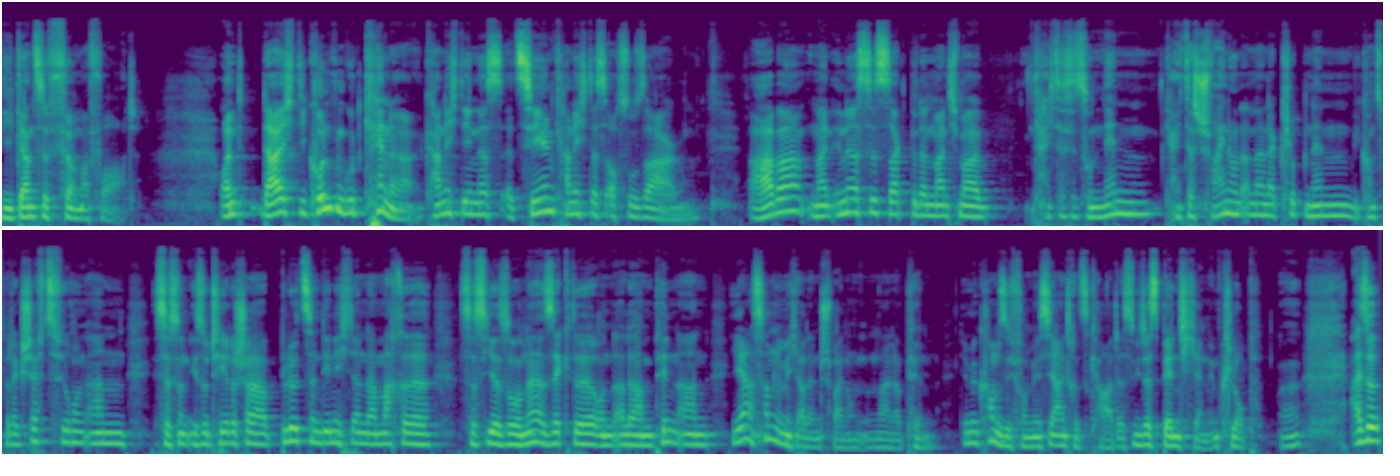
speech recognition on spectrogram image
die ganze Firma vor Ort. Und da ich die Kunden gut kenne, kann ich denen das erzählen, kann ich das auch so sagen. Aber mein Innerstes sagt mir dann manchmal, kann ich das jetzt so nennen? Kann ich das Schweinehund Anliner Club nennen? Wie kommt es bei der Geschäftsführung an? Ist das so ein esoterischer Blödsinn, den ich dann da mache? Ist das hier so, ne, Sekte und alle haben Pin an? Ja, es haben nämlich alle einen Schweinehund Anliner Pin. Den bekommen sie von mir, ist die Eintrittskarte, ist wie das Bändchen im Club. Ne? Also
